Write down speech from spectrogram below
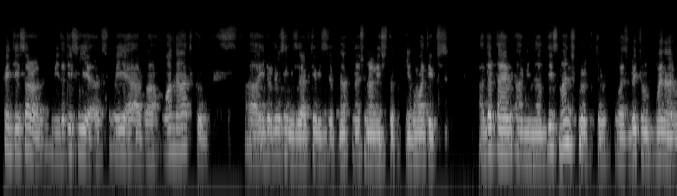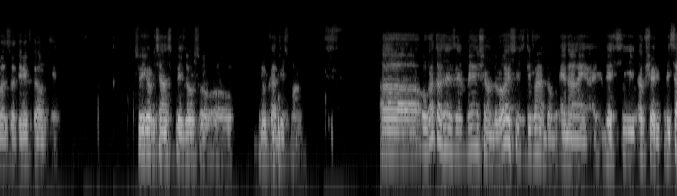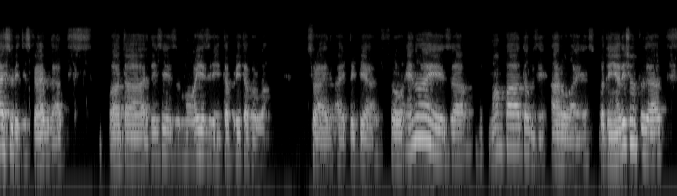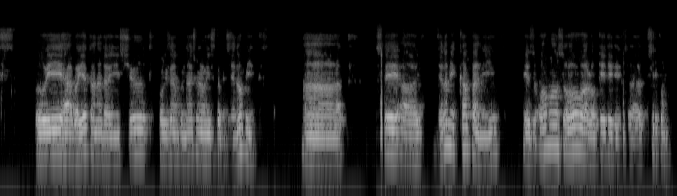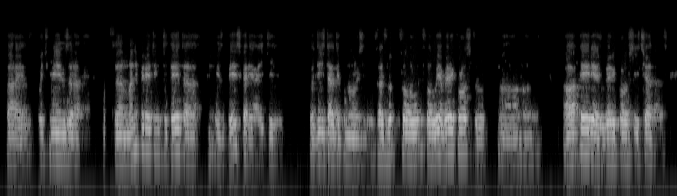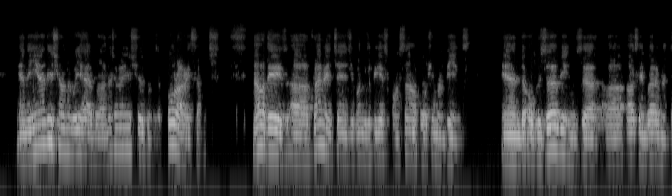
23rd, means this year. We have uh, one article uh, introducing the activities of National Institute of Informatics at that time, I mean, uh, this manuscript was written when I was a director of the. So you have a chance, please also uh, look at this one. Uh, Ogata sensei mentioned ROIS is different from NII. He actually precisely described that, but uh, this is more easily interpretable one slide I prepared. So NII is uh, one part of the ROIS, but in addition to that, we have yet another institute, for example, National Institute of Genomics. Uh, say a uh, genomic company is almost all located in uh, Silicon Valley, which means uh, the manipulating the data is basically IT digital technology. So, so, so we are very close to, uh, our area is very close to each other. And in addition, we have a National Institute of Polar Research. Nowadays, uh, climate change is one of the biggest concerns for human beings. And observing the uh, Earth environment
